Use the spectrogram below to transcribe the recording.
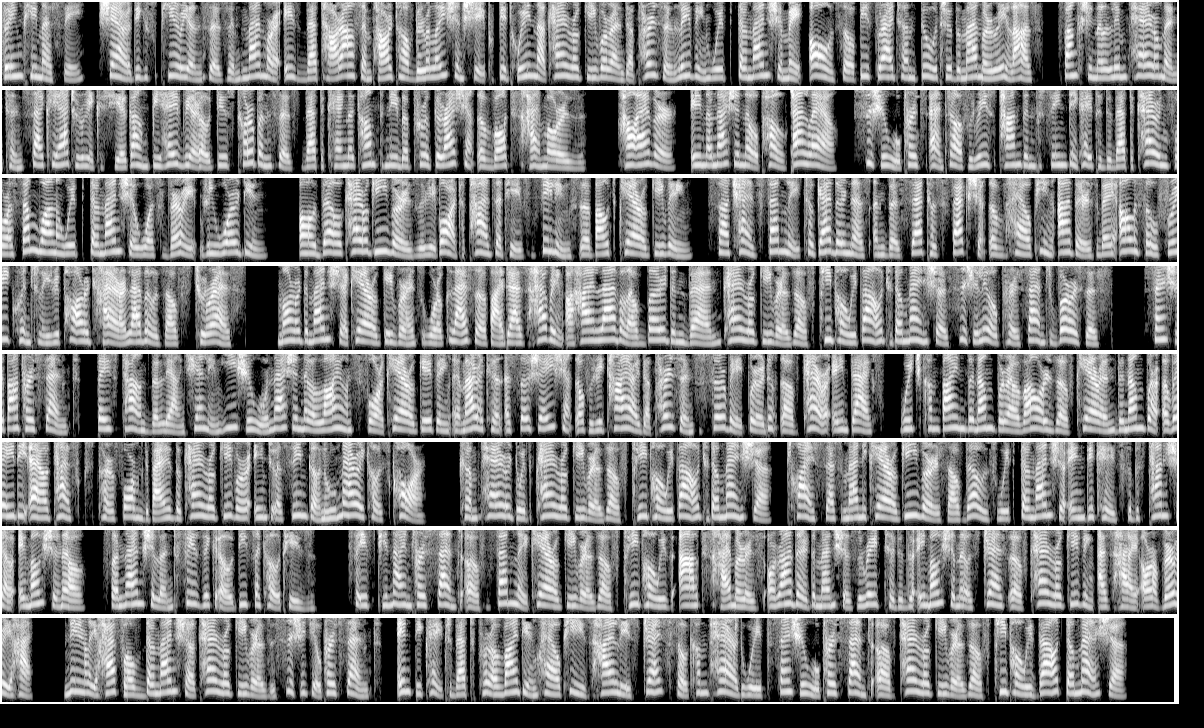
The intimacy, shared experiences and memories that are often part of the relationship between a caregiver and a person living with dementia may also be threatened due to the memory loss, functional impairment and psychiatric behavioral disturbances that can accompany the progression of Alzheimer's. However, in the national poll, LL 45% of respondents indicated that caring for someone with dementia was very rewarding. Although caregivers report positive feelings about caregiving, such as family togetherness and the satisfaction of helping others, they also frequently report higher levels of stress. More dementia caregivers were classified as having a high level of burden than caregivers of people without dementia 46% versus 38%. Based on the 2015 National Alliance for Caregiving American Association of Retired Persons Survey Burden of Care Index, which combined the number of hours of care and the number of ADL tasks performed by the caregiver into a single numerical score. Compared with caregivers of people without dementia, twice as many caregivers of those with dementia indicate substantial emotional, financial and physical difficulties. 59% of family caregivers of people with Alzheimer's or other dementias rated the emotional stress of caregiving as high or very high. Nearly half of dementia caregivers 49% indicate that providing help is highly stressful compared with 35% of caregivers of people without dementia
